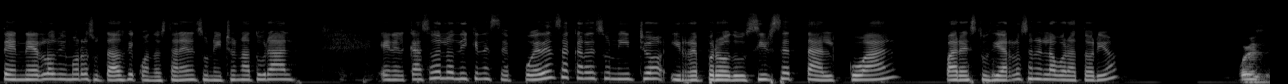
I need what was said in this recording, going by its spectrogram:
tener los mismos resultados que cuando están en su nicho natural en el caso de los líquenes, ¿se pueden sacar de su nicho y reproducirse tal cual para estudiarlos en el laboratorio? Pues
